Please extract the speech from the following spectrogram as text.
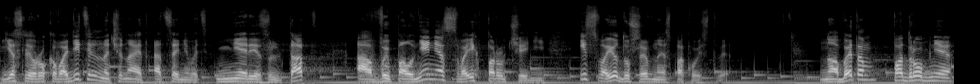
если руководитель начинает оценивать не результат, а выполнение своих поручений и свое душевное спокойствие. Но об этом подробнее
